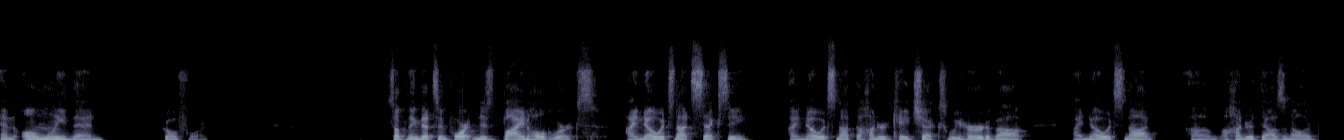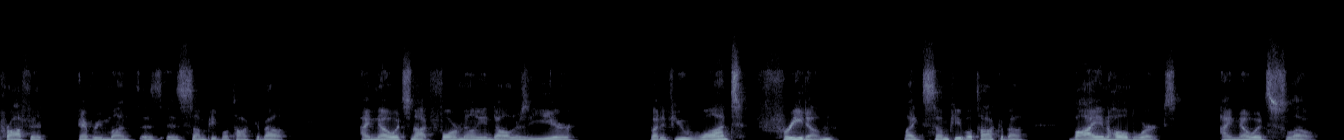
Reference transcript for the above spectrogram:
and only then, go for it. Something that's important is buy and hold works. I know it's not sexy. I know it's not the 100K checks we heard about. I know it's not um, a $100,000 profit every month, as, as some people talked about. I know it's not $4 million a year. But if you want freedom, like some people talk about, buy and hold works. I know it's slow.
